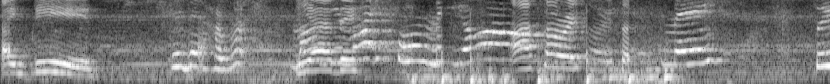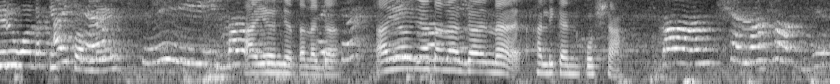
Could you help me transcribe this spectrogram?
I did. Did it hurt? Yeah, Mommy, they- my phone off. Ah, sorry, sorry, sorry. me. So, you don't want a kiss I from me? see. Mom, Ayaw niya talaga. Ayaw niya talaga na halikan ko siya. Mom, can I have this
